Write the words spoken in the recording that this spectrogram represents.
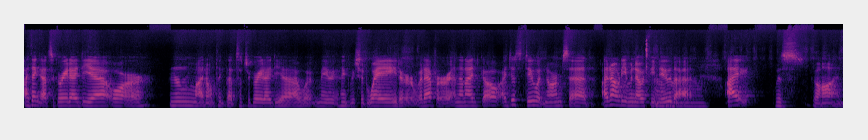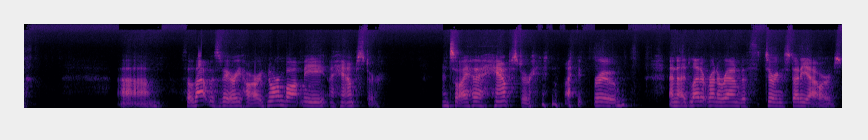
I think that's a great idea, or mm, I don't think that's such a great idea. Maybe I think we should wait, or whatever. And then I'd go, I just do what Norm said. I don't even know if he knew oh, that. Wow. I was gone. Um, so that was very hard. Norm bought me a hamster. And so I had a hamster in my room, and I'd let it run around with during study hours.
